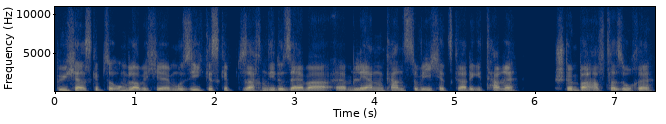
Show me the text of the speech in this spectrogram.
Bücher, es gibt so unglaubliche Musik, es gibt Sachen, die du selber ähm, lernen kannst, so wie ich jetzt gerade Gitarre stümperhaft versuche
